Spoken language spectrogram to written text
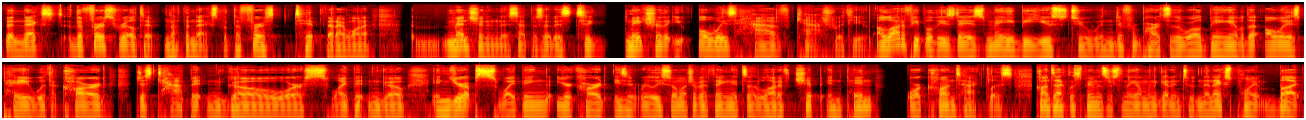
the next, the first real tip, not the next, but the first tip that I want to mention in this episode is to make sure that you always have cash with you. A lot of people these days may be used to, in different parts of the world, being able to always pay with a card, just tap it and go, or swipe it and go. In Europe, swiping your card isn't really so much of a thing. It's a lot of chip and pin or contactless. Contactless payments are something I'm going to get into in the next point, but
